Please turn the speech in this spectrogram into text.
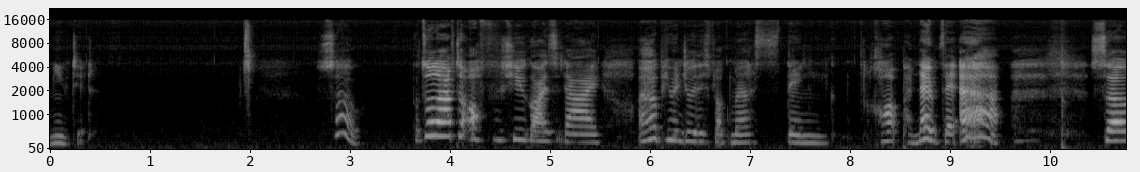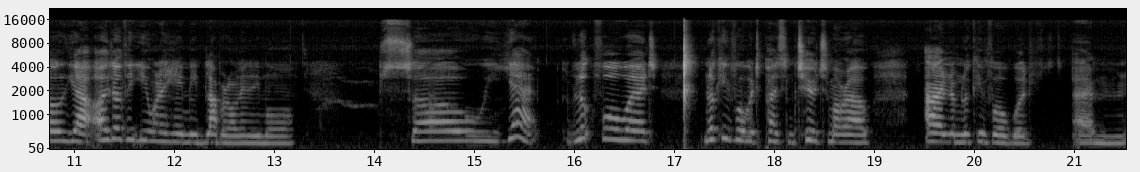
muted. So, that's all I have to offer to you guys today. I hope you enjoy this Vlogmas thing. I can't pronounce it. Ah! So, yeah, I don't think you want to hear me blabber on anymore. So, yeah, look forward. I'm looking forward to posting two tomorrow. And I'm looking forward um,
